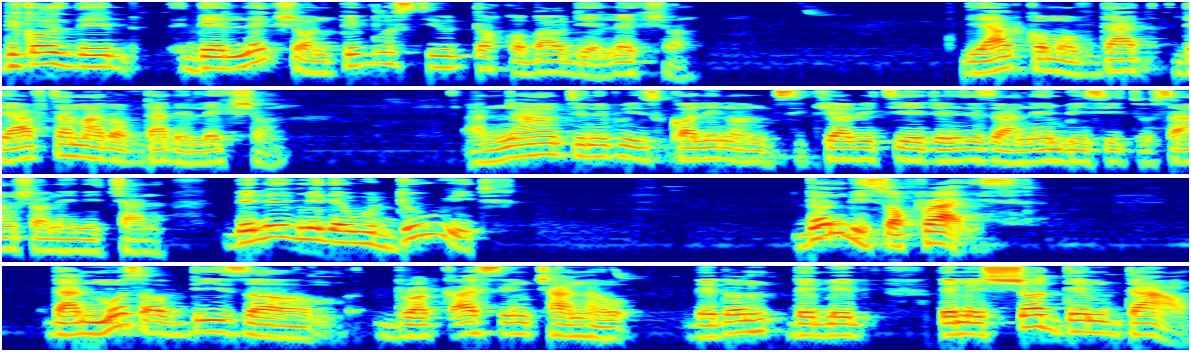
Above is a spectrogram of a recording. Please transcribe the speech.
Because the, the election, people still talk about the election, the outcome of that, the aftermath of that election. And now Tinubu is calling on security agencies and NBC to sanction any channel. Believe me, they will do it. Don't be surprised that most of these um, broadcasting channel they don't they may they may shut them down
